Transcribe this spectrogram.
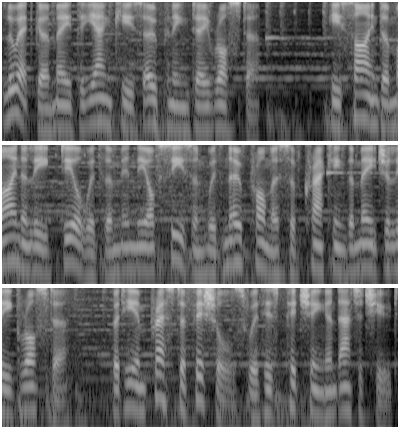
Luetge made the Yankees' opening day roster. He signed a minor league deal with them in the offseason with no promise of cracking the major league roster, but he impressed officials with his pitching and attitude.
